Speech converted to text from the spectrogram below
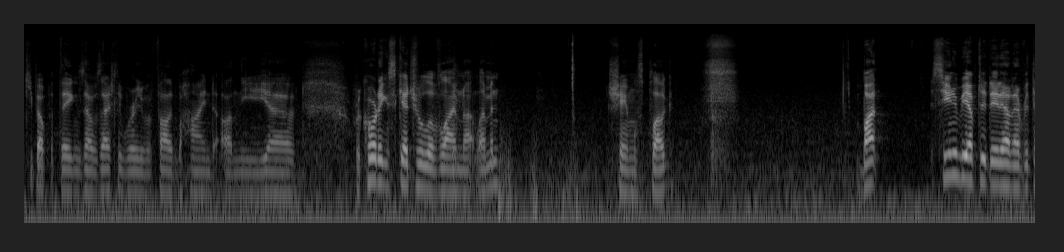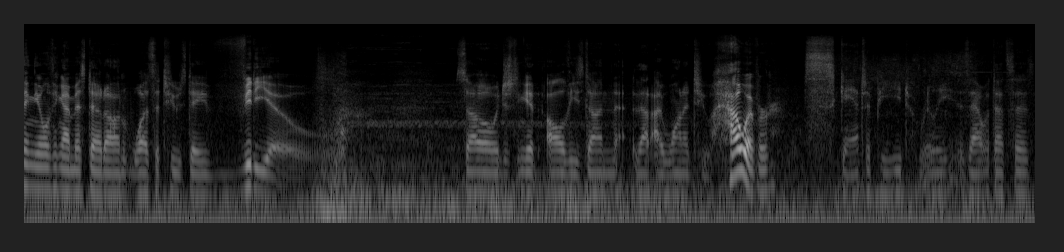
keep up with things. I was actually worried about falling behind on the uh, recording schedule of Lime Not Lemon. Shameless plug. But seem to be up to date on everything. The only thing I missed out on was a Tuesday video. So just to get all these done that I wanted to. However, Scantipede, really? Is that what that says?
